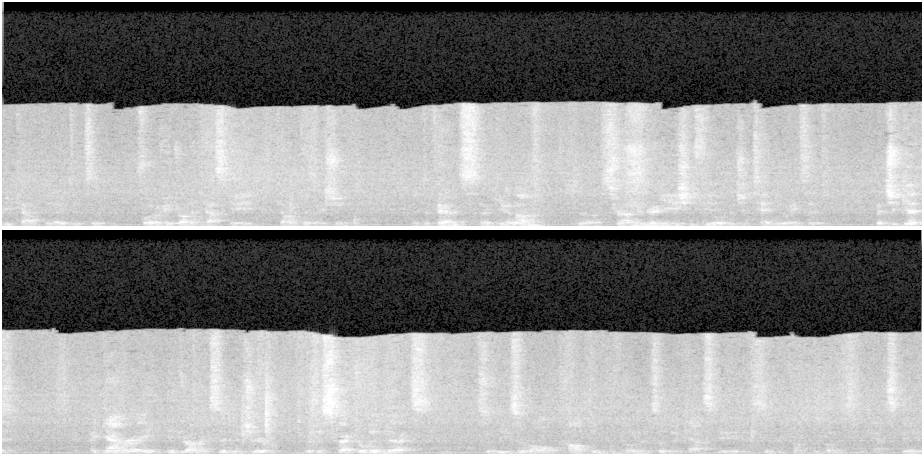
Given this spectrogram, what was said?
we calculate. It's a photohadronic cascade calculation. It depends, again, on the surrounding radiation field, which attenuates it. But you get a gamma ray hadronic signature with a spectral index. So these are all Compton components of the cascade, synchrotron components of the cascade.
